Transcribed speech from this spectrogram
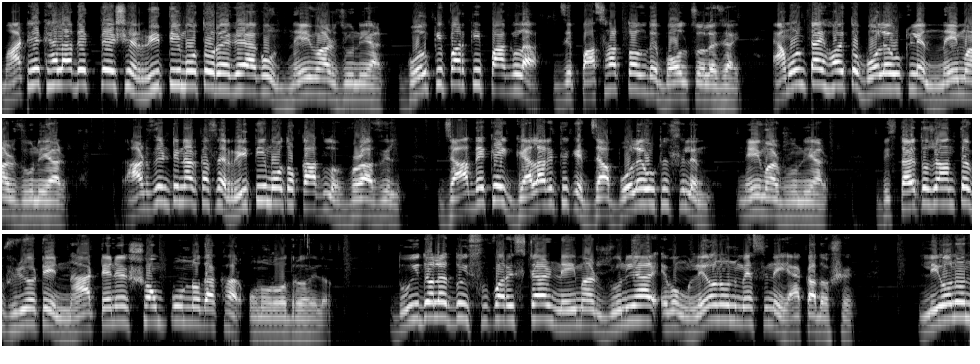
মাঠে খেলা দেখতে এসে রীতিমতো রেগে আগুন। নেইমার জুনিয়র। গোলকিপার কি পাগলা যে পাছার তল দিয়ে বল চলে যায়? এমনটাই হয়তো বলে উঠলেন নেইমার জুনিয়র। আর্জেন্টিনার কাছে রীতিমতো কাঁদলো ব্রাজিল। যা দেখে গ্যালারি থেকে যা বলে উঠেছিলেন নেইমার জুনিয়র। বিস্তারিত জানতে ভিডিওটি না টেনে সম্পূর্ণ দেখার অনুরোধ রইল। দুই দলের দুই সুপারস্টার নেইমার জুনিয়র এবং লিওনন মেসি নেই একাদশে। লিওনন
